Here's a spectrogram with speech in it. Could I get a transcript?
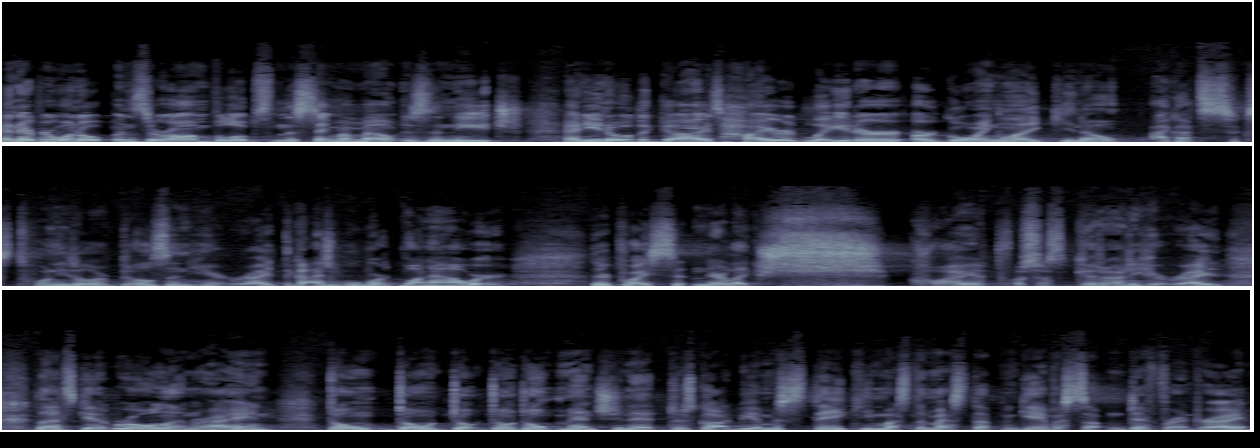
And everyone opens their envelopes, and the same amount is in each. And you know, the guys hired later are going, like, you know, I got six $20 bills in here, right? The guys will work one hour. They're probably sitting there, like, shh, quiet, let's just get out of here, right? Let's get rolling, right? Don't, don't, don't, don't, don't mention it. There's got to be a mistake. He must have messed up and gave us something different, right?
